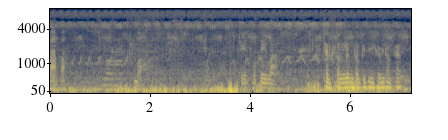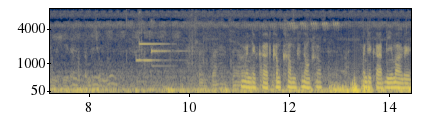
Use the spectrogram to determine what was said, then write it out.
วางปะโบราณบ่เฟซบ่เคยวางอาจารย์กำลังเริ่มทำพิธีครับพี่น้องครับทำพิธีนะครับ บรรยากาศค่ำๆพี่น้องครับ บรรยากาศดีมากเลย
